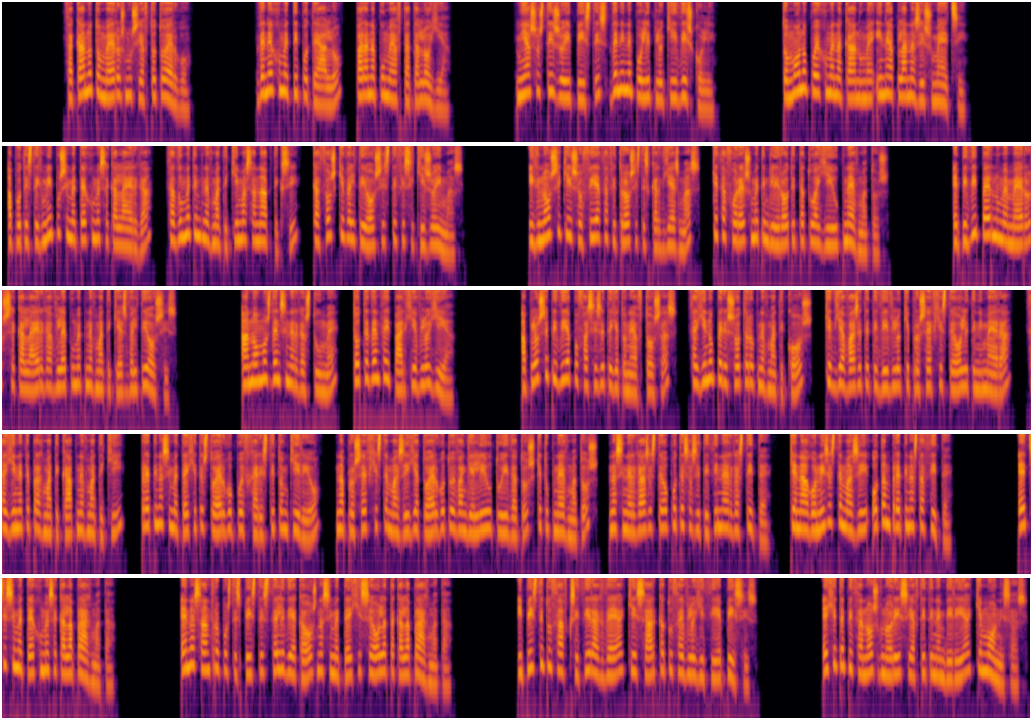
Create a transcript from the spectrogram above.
Θα κάνω το μέρος μου σε αυτό το έργο. Δεν έχουμε τίποτε άλλο, παρά να πούμε αυτά τα λόγια. Μια σωστή ζωή πίστης δεν είναι πολύπλοκη ή δύσκολη. Το μόνο που έχουμε να κάνουμε είναι απλά να ζήσουμε έτσι. Από τη στιγμή που συμμετέχουμε σε καλά έργα, θα δούμε την πνευματική μας ανάπτυξη, καθώς και βελτιώσεις στη φυσική ζωή μας. Η γνώση και η σοφία θα φυτρώσει στις καρδιές μας, και θα φορέσουμε την πληρότητα του Αγίου Πνεύματος. Επειδή παίρνουμε μέρος σε καλά έργα, βλέπουμε πνευματικές βελτιώσεις. Αν όμως δεν συνεργαστούμε, τότε δεν θα υπάρχει ευλογία. Απλώς επειδή αποφασίζετε για τον εαυτό σας, θα γίνω περισσότερο πνευματικός, και διαβάζετε τη βίβλο και προσεύχεστε όλη την ημέρα, θα γίνετε πραγματικά πνευματικοί, πρέπει να συμμετέχετε στο έργο που ευχαριστεί τον κύριο, να προσεύχεστε μαζί για το έργο του Ευαγγελίου του Ήδατος και του Πνεύματος, να συνεργάζεστε όποτε σας ζητηθεί να εργαστείτε, και να αγωνίζεστε μαζί όταν πρέπει να σταθείτε. Έτσι συμμετέχουμε σε καλά πράγματα. Ένας άνθρωπος της πίστης θέλει διακαώς να συμμετέχει σε όλα τα καλά πράγματα. Η πίστη του θα αυξηθεί ραγδαία και η σάρκα του θα ευλογηθεί επίσης. Έχετε πιθανώς γνωρίσει αυτή την εμπειρία και μόνοι σας.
